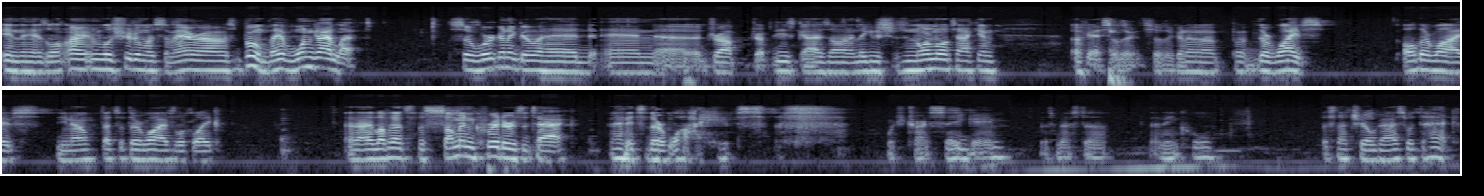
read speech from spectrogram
in the hizzle. Alright, and we'll shoot him with some arrows. Boom, they have one guy left. So we're gonna go ahead and uh, drop drop these guys on, and they can just normal attack him. Okay, so they're so they're gonna put their wives, all their wives. You know, that's what their wives look like. And I love that's the summon critters attack, and it's their wives. what you trying to say, game? That's messed up. That ain't cool. That's not chill, guys. What the heck?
